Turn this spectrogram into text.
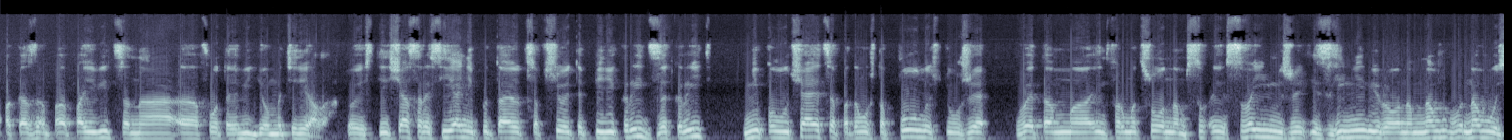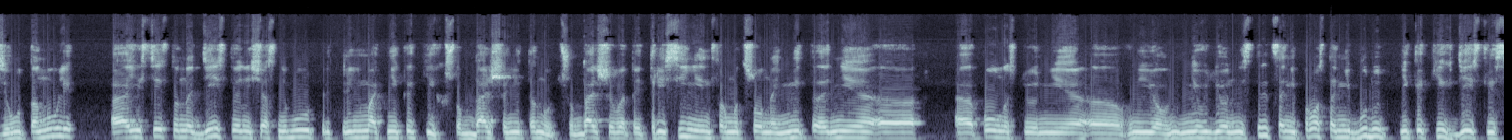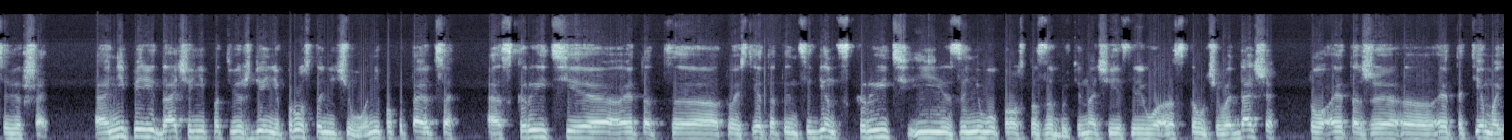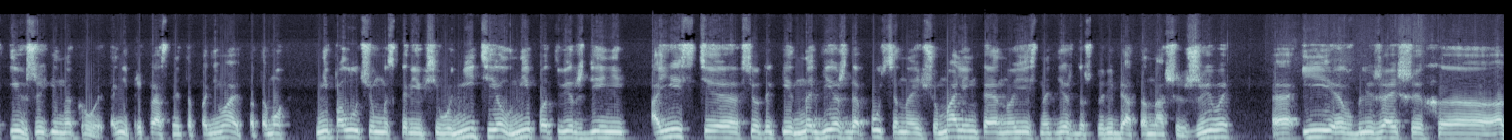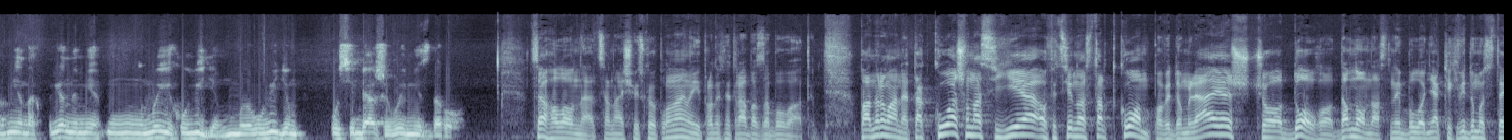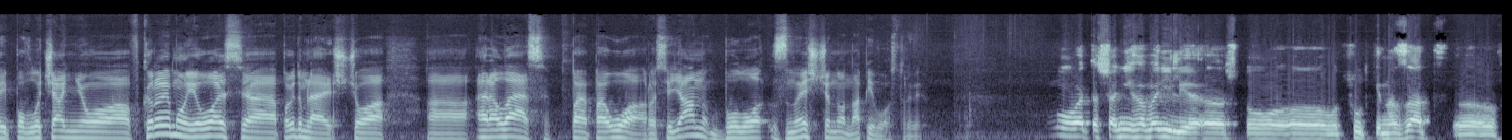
показ... появиться на фото- и видеоматериалах. То есть сейчас россияне пытаются все это перекрыть, закрыть. Не получается, потому что полностью уже в этом информационном своими же сгенерированном навозе утонули. Естественно, действия они сейчас не будут предпринимать никаких, чтобы дальше не тонуть, чтобы дальше в этой трясине информационной не, не Э, полностью не, э, в нее не, в нее не стриться, они просто не будут никаких действий совершать. Э, ни передачи, ни подтверждения, просто ничего. Они попытаются скрыть этот, то есть этот инцидент, скрыть и за него просто забыть. Иначе, если его раскручивать дальше, то это же, эта тема их же и накроет. Они прекрасно это понимают, потому не получим мы, скорее всего, ни тел, ни подтверждений, а есть э, все-таки надежда, пусть она еще маленькая, но есть надежда, что ребята наши живы, э, и в ближайших э, обменах пленными мы их увидим. Мы увидим у себя живыми и здоровыми. Це головне, це наші військові полонені, і про них не треба забувати. Пане Романе, також у нас є офіційно стартком. Повідомляє, що довго давно в нас не було ніяких відомостей по влучанню в Криму. І ось повідомляє, що РЛС ППО росіян було знищено на півострові. Ну, это же они говорили, э, что э, вот сутки назад э,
